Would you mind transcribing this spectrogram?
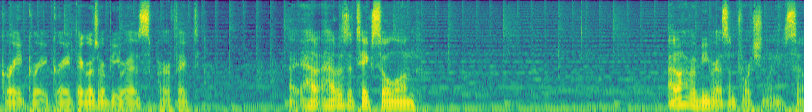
Great, great, great. There goes our B-res. Perfect. Right, how, how does it take so long? I don't have a B-res, unfortunately, so...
